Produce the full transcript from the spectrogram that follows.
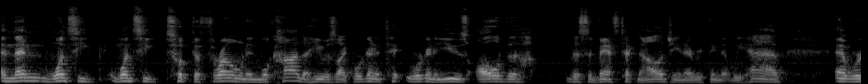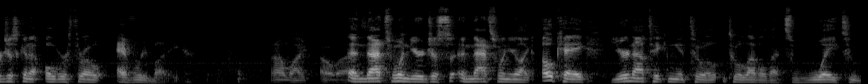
And then once he once he took the throne in Wakanda, he was like, "We're gonna ta- we're gonna use all of the this advanced technology and everything that we have, and we're just gonna overthrow everybody." And I'm like, oh, and that's when you're just and that's when you're like, "Okay, you're now taking it to a to a level that's way too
